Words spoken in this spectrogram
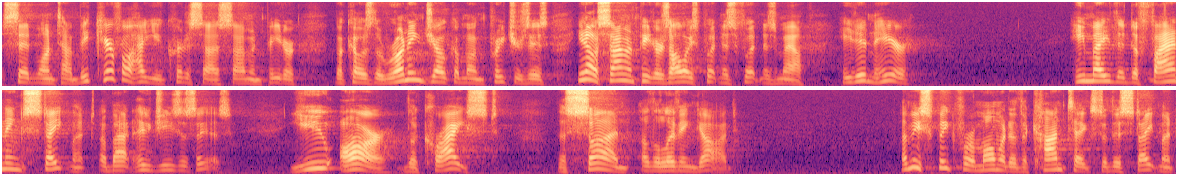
said one time, Be careful how you criticize Simon Peter because the running joke among preachers is, you know, Simon Peter's always putting his foot in his mouth. He didn't hear. He made the defining statement about who Jesus is. You are the Christ, the Son of the living God. Let me speak for a moment of the context of this statement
